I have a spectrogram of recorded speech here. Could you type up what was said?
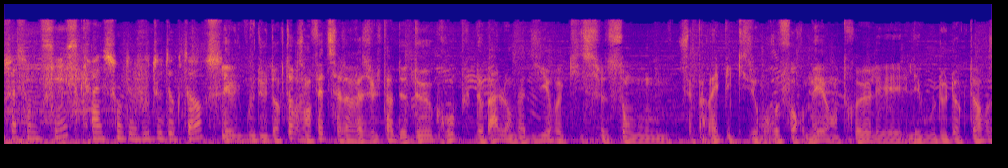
1966, création de Voodoo Doctors. Les Voodoo Doctors, en fait, c'est le résultat de deux groupes de balles, on va dire, qui se sont séparés puis qui ont reformé entre eux les, les Voodoo Doctors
